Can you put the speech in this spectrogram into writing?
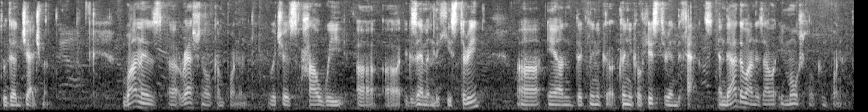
to that judgment. One is a rational component, which is how we uh, uh, examine the history uh, and the clinical clinical history and the facts. And the other one is our emotional component,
